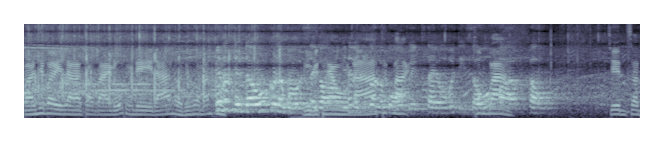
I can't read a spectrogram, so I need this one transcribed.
Và như vậy là trọng tài Đỗ Thành Đề đã mở tiếng gong bán Kết thúc trận đấu, câu lạc bộ Sài Gòn đã thất bại tỷ số 0-3 3-0. Trên sân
